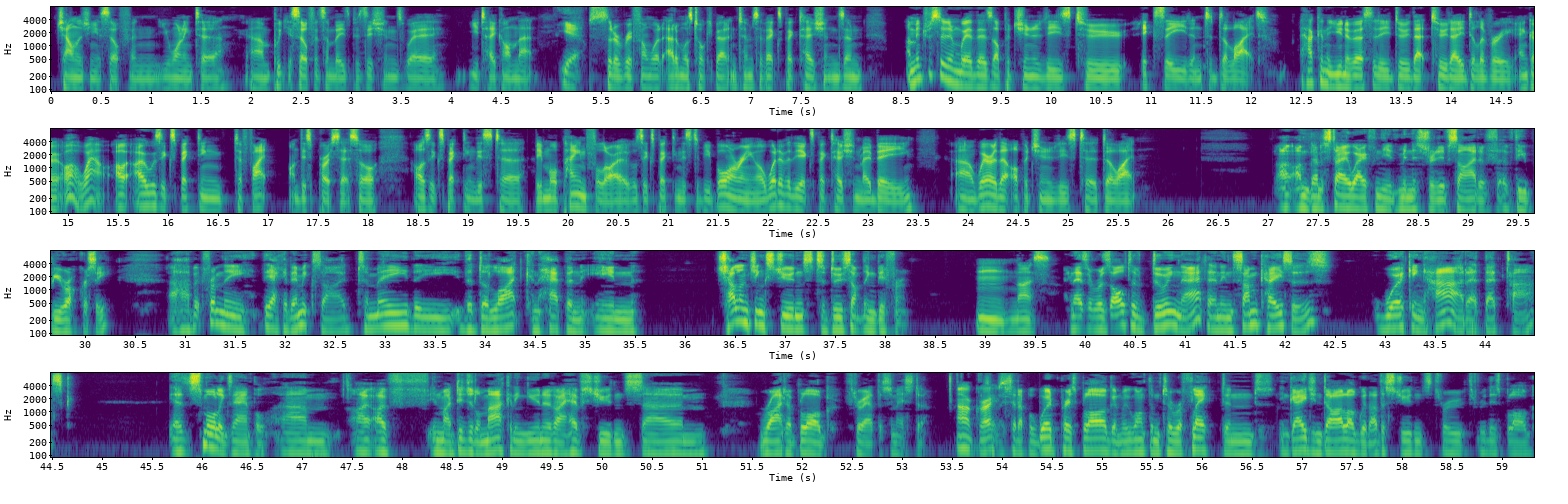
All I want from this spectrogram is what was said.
challenging yourself and you're wanting to um, put yourself in some of these positions where you take on that Yeah. sort of riff on what Adam was talking about in terms of expectations. And I'm interested in where there's opportunities to exceed and to delight. How can a university do that two day delivery and go, oh, wow, I, I, was expecting to fight on this process, or I was expecting this to be more painful, or I was expecting this to be boring, or whatever the expectation may be? Uh, where are the opportunities to delight? I'm going to stay away from the administrative side of, of the bureaucracy. Uh, but from the, the academic side, to me, the, the delight can happen in challenging students to do something different. Mm, nice. And as a result of doing that, and in some cases, working hard at that task, a small example. Um, I, have in my digital marketing unit, I have students um, write a blog throughout the semester. Oh, great! So set up a WordPress blog, and we want them to reflect and engage in dialogue with other students through through this blog.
